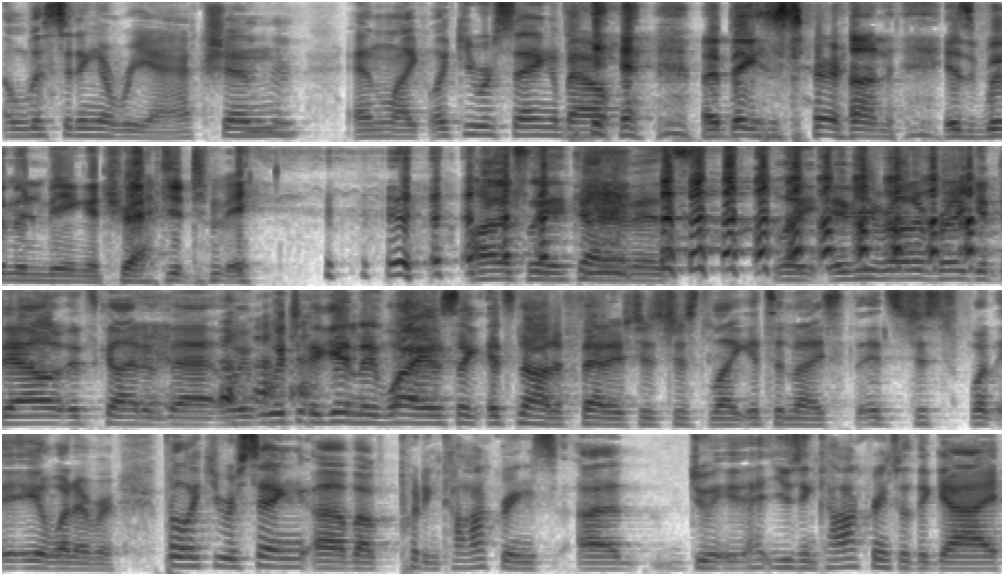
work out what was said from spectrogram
eliciting a reaction mm-hmm. and like like you were saying about My biggest turn on is women being attracted to me. Honestly, it kind of is. Like if you want to break it down, it's kind of that. Which again, why it's like it's not a fetish. It's just like it's a nice. It's just what eh, whatever. But like you were saying uh, about putting cock rings, uh, doing using cock rings with a guy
